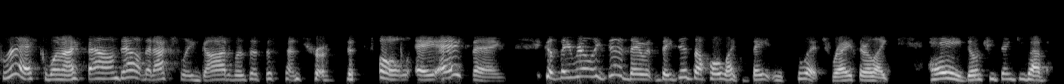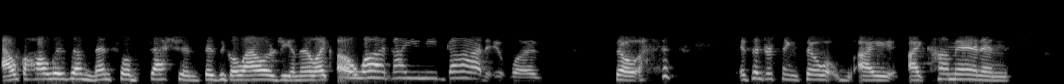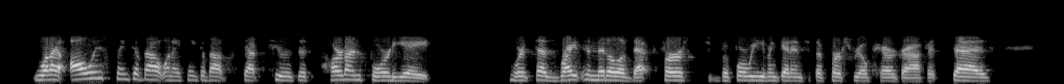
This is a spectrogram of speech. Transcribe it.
trick when I found out that actually God was at the center of this whole AA thing. Because they really did. They they did the whole like bait and switch, right? They're like, "Hey, don't you think you have alcoholism, mental obsession, physical allergy?" And they're like, "Oh, what? Now you need God." It was so it's interesting. So I I come in and what I always think about when I think about step two is this part on 48 where it says right in the middle of that first before we even get into the first real paragraph it says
